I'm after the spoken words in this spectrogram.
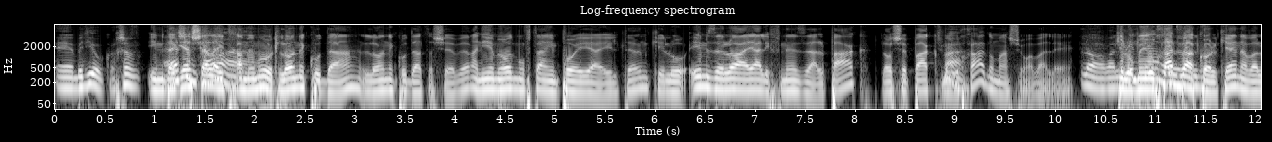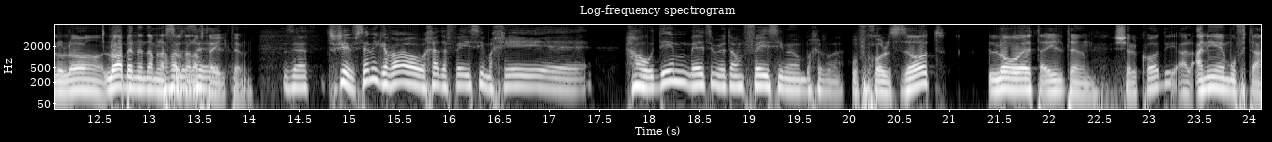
אה, בדיוק, עכשיו, עם דגש על ההתחממות, לא נקודה, לא נקודת השבר. אני אהיה מאוד מופתע אם פה יהיה ה heel turn. כאילו, אם זה לא היה לפני זה על פאק, לא שפאק מיוחד או משהו, אבל... אה, לא, אבל... כאילו, מיוחד והכל, כן? אבל הוא לא, לא הבן אדם לעשות עליו את ההילטרן. זה, תקשיב, סמי גווארה הוא אחד הפייסים הכי אה, אהודים בעצם מאותם פייסים היום בחברה. ובכל זאת, לא רואה את ההילטרן של קודי. אני אהיה מופתע,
